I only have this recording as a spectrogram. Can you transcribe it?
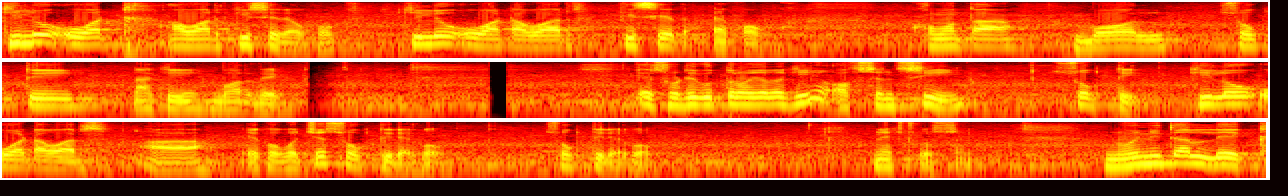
কিলো ওয়াট আওয়ার কিসের একক? কিলো ওয়াট আওয়ার কিসের একক? ক্ষমতা, বল, শক্তি নাকি ভরবেগ এর সঠিক উত্তর হয়ে যাবে কি? অপশান সি, শক্তি। Kilowatt hours. একক হচ্ছে শক্তির একক। শক্তির একক। নেক্সট কোশ্চেন। নৈনিতাল লেক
